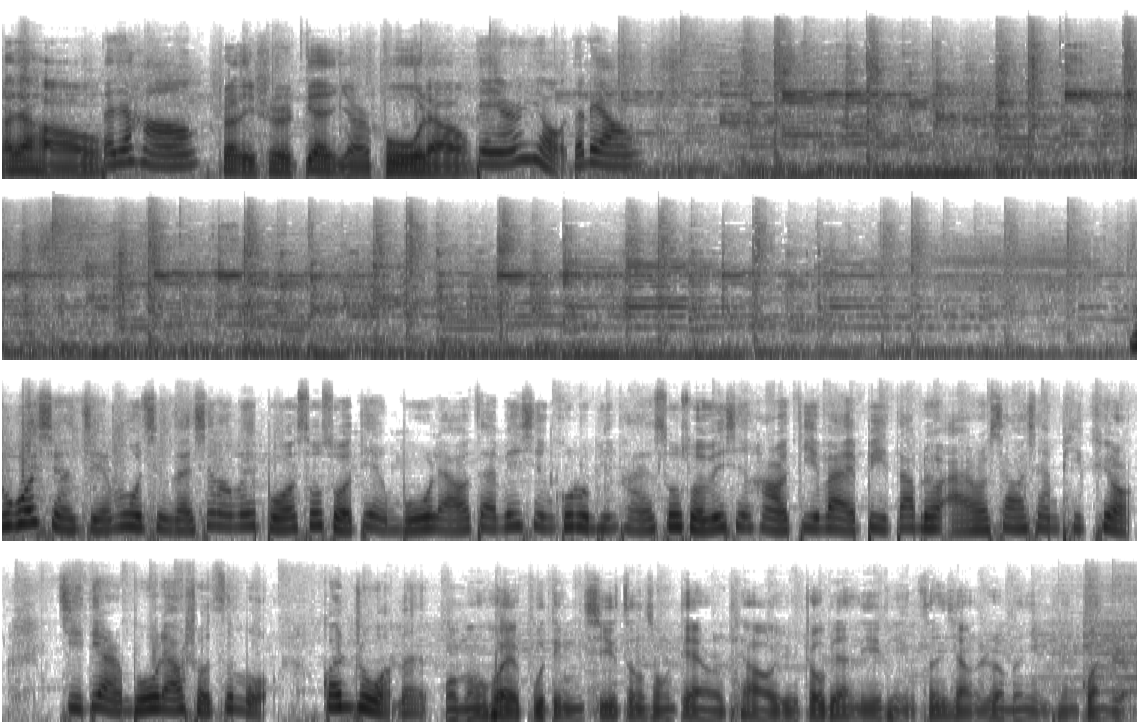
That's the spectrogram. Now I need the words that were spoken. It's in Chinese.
大家好，大家好，这里是电影不无聊，电影有的聊。如果喜欢节目，请在新浪微博搜索“电影不无聊”，在微信公众平台搜索微信号 “dybwl” 下划线 “pq”，即“电影不无聊”首字母。关注我们，我们会不定期赠送电影票与周边礼品，分享热门影片观点。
